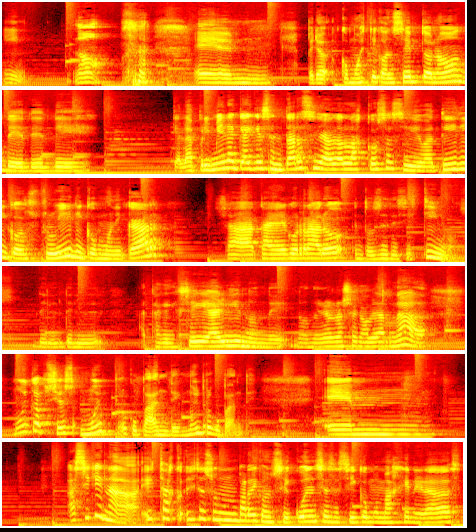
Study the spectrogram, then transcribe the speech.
Y no. Em, pero como este concepto, ¿no? De, que a la primera que hay que sentarse y hablar las cosas y debatir y construir y comunicar, ya cae algo raro, entonces desistimos. Hasta que llegue alguien donde, donde no haya que hablar nada. Muy capcioso, muy preocupante, muy preocupante. Em, así que nada, estas, estas son un par de consecuencias así como más generadas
